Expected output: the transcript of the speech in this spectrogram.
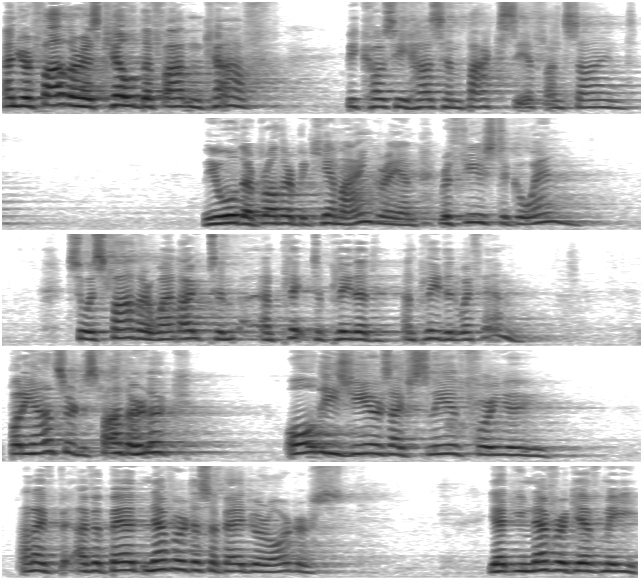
and your father has killed the fattened calf because he has him back safe and sound. The older brother became angry and refused to go in. So his father went out to, and, to pleaded, and pleaded with him. But he answered his father, Look, all these years I've slaved for you, and I've, I've obeyed, never disobeyed your orders. Yet you never give me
